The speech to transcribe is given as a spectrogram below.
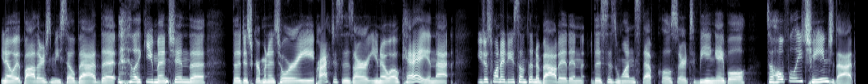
you know, it bothers me so bad that, like you mentioned, the, the discriminatory practices are, you know, okay. And that you just want to do something about it. And this is one step closer to being able to hopefully change that.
